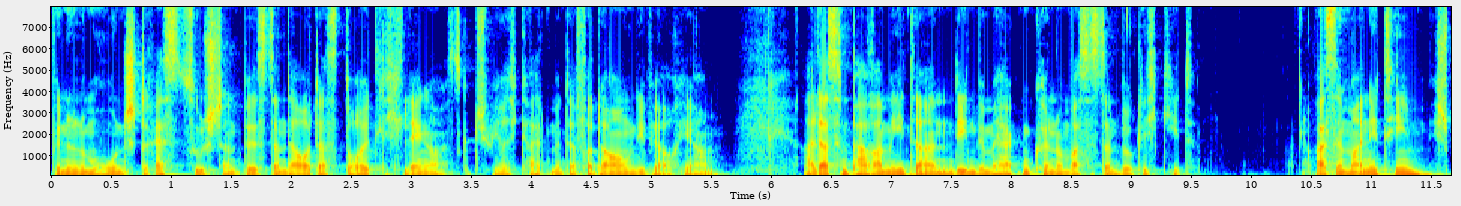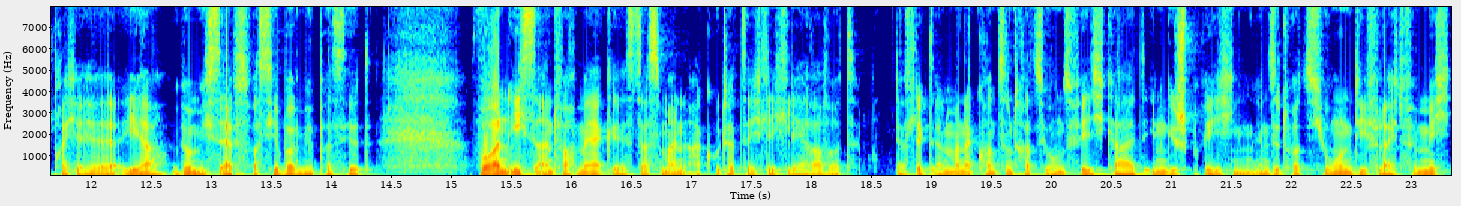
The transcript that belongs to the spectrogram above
Wenn du in einem hohen Stresszustand bist, dann dauert das deutlich länger. Es gibt Schwierigkeiten mit der Verdauung, die wir auch hier haben. All das sind Parameter, an denen wir merken können, um was es dann wirklich geht. Was sind meine Themen? Ich spreche eher über mich selbst, was hier bei mir passiert. Woran ich es einfach merke, ist, dass mein Akku tatsächlich leerer wird. Das liegt an meiner Konzentrationsfähigkeit in Gesprächen, in Situationen, die vielleicht für mich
